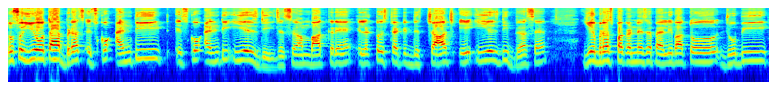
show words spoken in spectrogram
दोस्तों, ये होता है ब्रश, इसको एंटी इसको एंटी ईएसडी जैसे हम बात करें electrostatic discharge a ESD brush है। ये ब्रश पकड़ने से पहली बात तो जो भी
